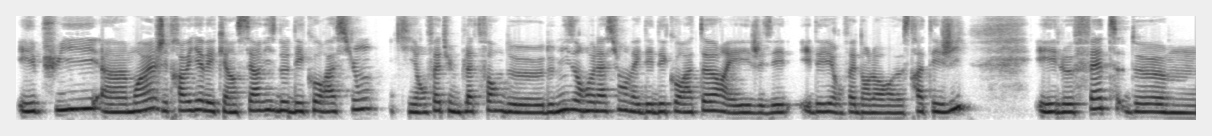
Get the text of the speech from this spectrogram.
Et puis, moi, j'ai travaillé avec un service de décoration qui est en fait une plateforme de, de mise en relation avec des décorateurs et je les ai aidés en fait dans leur stratégie. Et le fait de hum,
